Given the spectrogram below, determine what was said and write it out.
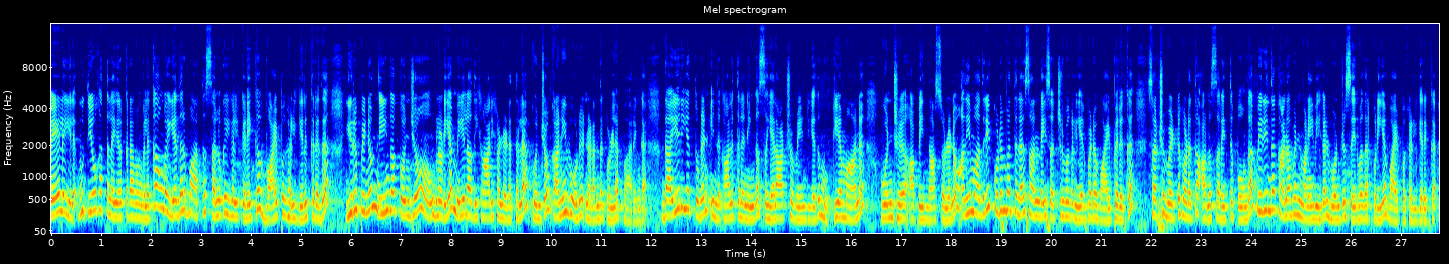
வேலையில் உத்தியோகத்தில் இருக்கிறவங்களுக்கு அவங்க எதிர்பார்த்த சலுகைகள் கிடைக்க வாய்ப்புகள் இருக்கிறது. இருப்பினும் நீங்கள் கொஞ்சம் உங்களுடைய மேலதிகாரிகளிடத்தில் கொஞ்சம் கனிவோடு நடந்து கொள்ள பாருங்கள் தைரியத்துடன் இந்த காலத்தில் நீங்கள் செயலாற்ற வேண்டியது முக்கியமான ஒன்று அப்படின்னு தான் சொல்லணும். அதே மாதிரி குடும்பத்தில் சண்டை சச்சுரவுகள் ஏற்பட வாய்ப்பு இருக்குது சற்று வெட்டு கொடுத்து அனுசரித்து போங்க. பிரிந்த கணவன் மனைவிகள் ஒன்று சேர்வதற்குரிய வாய்ப்புகள் இருக்குது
